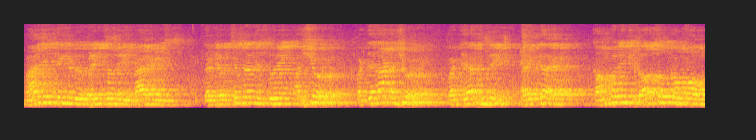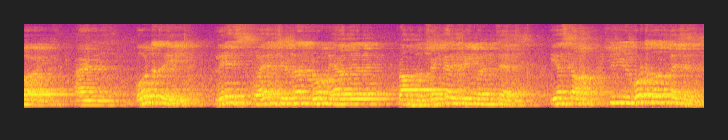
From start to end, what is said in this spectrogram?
magic thing into the brains of the parents that your children is doing assured, but they are not assured, but they are putting like that. Companies should also come come. So you go to those places.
